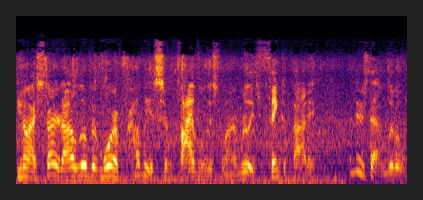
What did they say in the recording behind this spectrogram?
You know, I started out a little bit more of probably a survivalist when I really think about it. And there's that little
